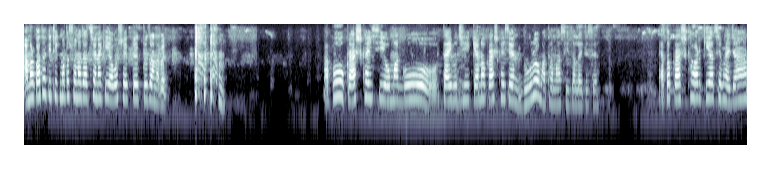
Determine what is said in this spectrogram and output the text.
আমার কথা কি ঠিক মতো শোনা যাচ্ছে নাকি অবশ্যই একটু একটু জানাবেন আপু ক্রাশ খাইছি, ও মা গো। তাই বুঝি কেন ক্রাশ খাইছেন? দূরও মাথা মাছি জ্বালাইতেছে। এত ক্রাশ খাওয়ার কি আছে ভাইজান?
